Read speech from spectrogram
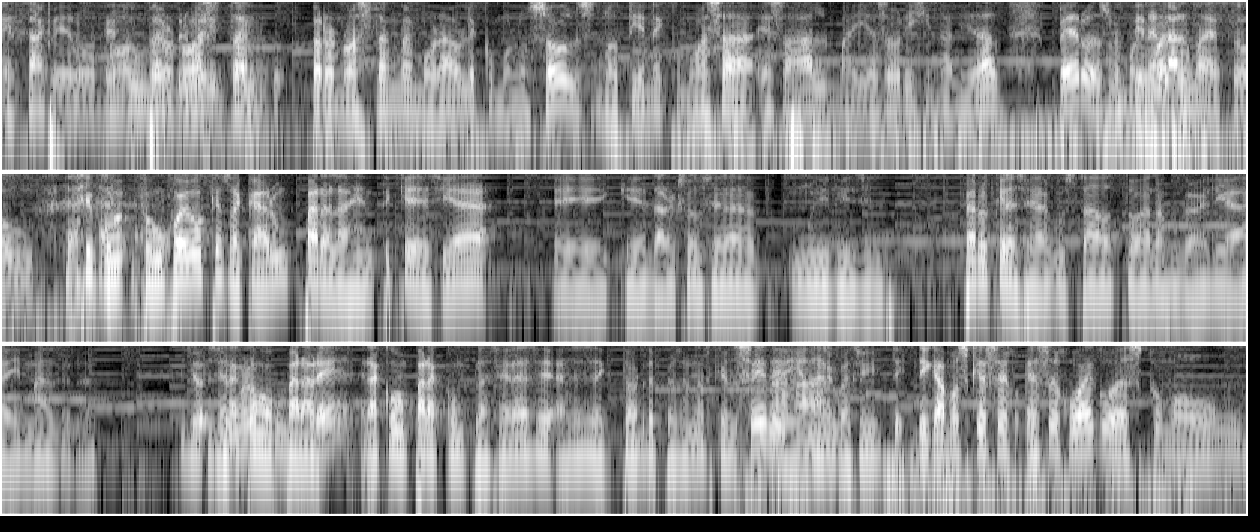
Exacto, Pero no, es un pero buen no es tan, intento. pero no es tan memorable como los Souls. No tiene como esa, esa alma y esa originalidad. Pero es un No buen tiene el alma de Souls. Sí, fue, fue un juego que sacaron para la gente que decía eh, que Dark Souls era muy difícil. Pero que les había gustado toda la jugabilidad y demás, ¿verdad? Yo, Entonces yo era como, para, era como para complacer a ese, a ese sector de personas que, Sí, ajá. algo así. Di- digamos que ese, ese juego es como un,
